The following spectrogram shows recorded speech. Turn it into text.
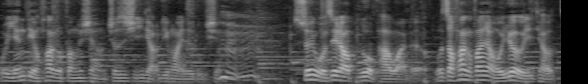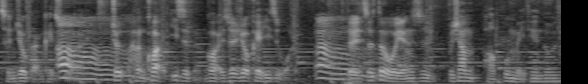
我岩点换个方向就是一条另外的路线，嗯嗯所以我这条如果爬完了，我只要换个方向，我又有一条成就感可以出来，就很快，一直很快，所以就可以一直玩。嗯，对，这对我而言是不像跑步每天都是，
